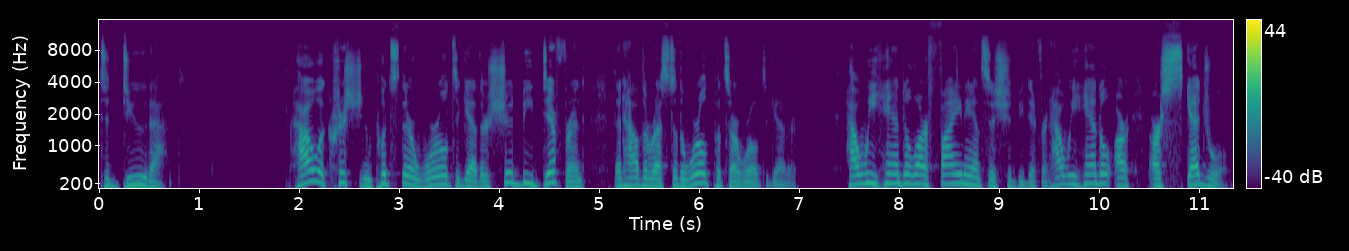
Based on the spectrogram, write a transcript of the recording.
to do that. How a Christian puts their world together should be different than how the rest of the world puts our world together. How we handle our finances should be different. How we handle our, our schedule.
